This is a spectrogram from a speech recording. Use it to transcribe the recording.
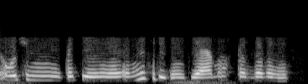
очень такие, э, не средненькие, а можно сказать даже низкие.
